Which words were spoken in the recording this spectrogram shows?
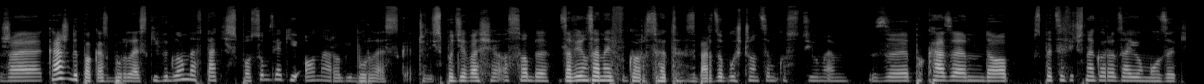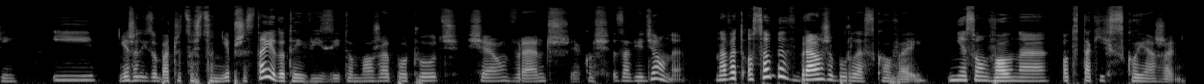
że każdy pokaz burleski wygląda w taki sposób, w jaki ona robi burleskę, czyli spodziewa się osoby zawiązanej w gorset z bardzo błyszczącym kostiumem, z pokazem do specyficznego rodzaju muzyki, i jeżeli zobaczy coś, co nie przystaje do tej wizji, to może poczuć się wręcz jakoś zawiedziony. Nawet osoby w branży burleskowej nie są wolne od takich skojarzeń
